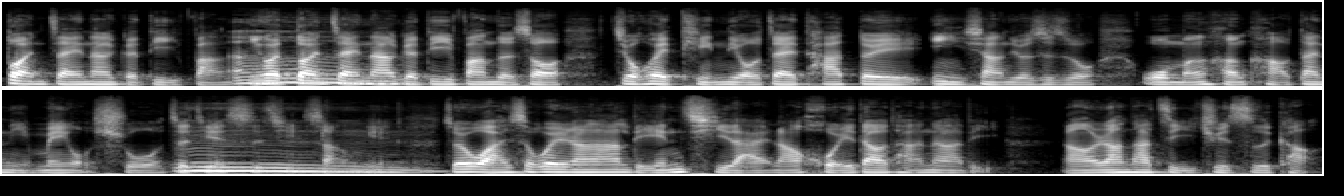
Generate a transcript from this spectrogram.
断在那个地方，因为断在那个地方的时候，就会停留在他对印象，就是说我们很好，但你没有说这件事情上面，嗯、所以我还是会让他连起来，然后回到他那里，然后让他自己去思考。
